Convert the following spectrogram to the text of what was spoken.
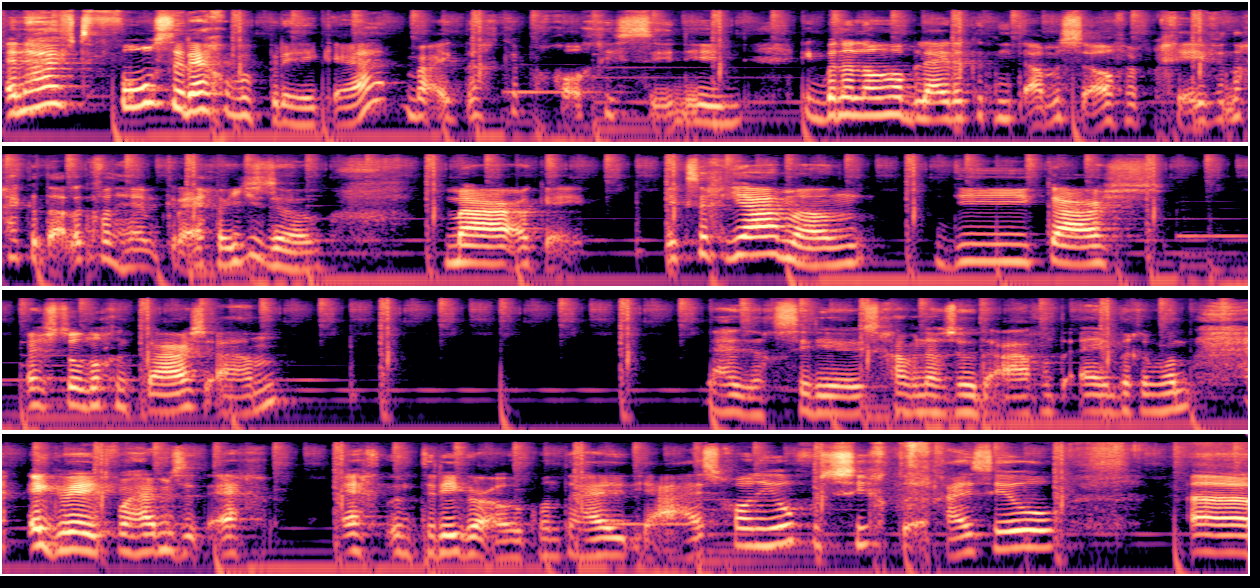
En hij heeft volste recht op een preek, hè. Maar ik dacht, ik heb er gewoon geen zin in. Ik ben al lang al blij dat ik het niet aan mezelf heb gegeven. Dan ga ik het dadelijk van hem krijgen, weet je zo. Maar oké, ik zeg, ja man, die kaars, er stond nog een kaars aan. Hij zegt, serieus, gaan we nou zo de avond eindigen? Want ik weet, voor hem is het echt, echt een trigger ook. Want hij, ja, hij is gewoon heel voorzichtig. Hij is heel uh,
